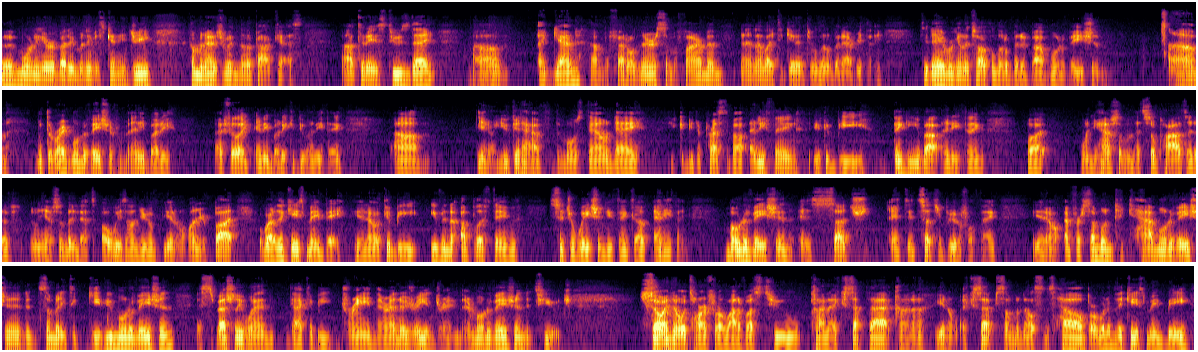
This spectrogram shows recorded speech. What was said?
Good morning, everybody. My name is Kenny G, coming at you with another podcast. Uh, today is Tuesday. Um, again, I'm a federal nurse, I'm a fireman, and I like to get into a little bit of everything. Today, we're going to talk a little bit about motivation. Um, with the right motivation from anybody, I feel like anybody can do anything. Um, you know, you could have the most down day, you could be depressed about anything, you could be thinking about anything, but when you have someone that's so positive, when you have somebody that's always on you, you know, on your butt, whatever the case may be, you know, it could be even the uplifting situation you think of, anything. Motivation is such it's, it's such a beautiful thing, you know, and for someone to have motivation and somebody to give you motivation, especially when that could be draining their energy and draining their motivation, it's huge. So I know it's hard for a lot of us to kind of accept that, kind of, you know, accept someone else's help or whatever the case may be.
